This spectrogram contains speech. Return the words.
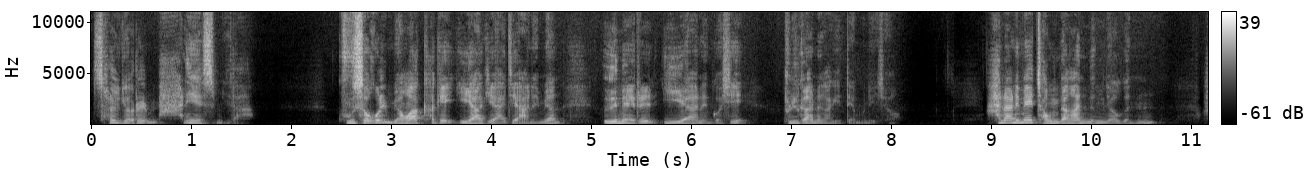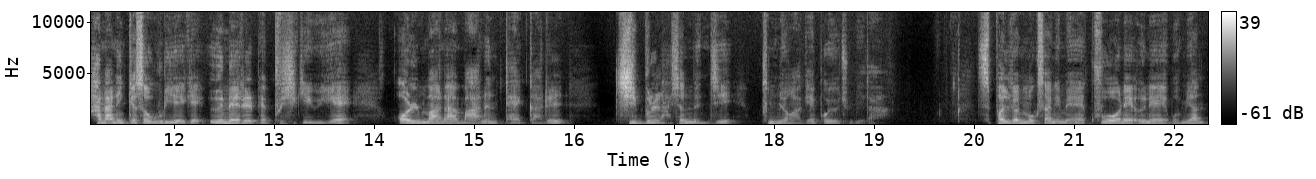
설교를 많이 했습니다. 구속을 명확하게 이야기하지 않으면 은혜를 이해하는 것이 불가능하기 때문이죠. 하나님의 정당한 능력은 하나님께서 우리에게 은혜를 베푸시기 위해 얼마나 많은 대가를 지불하셨는지 분명하게 보여줍니다. 스펄전 목사님의 구원의 은혜에 보면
